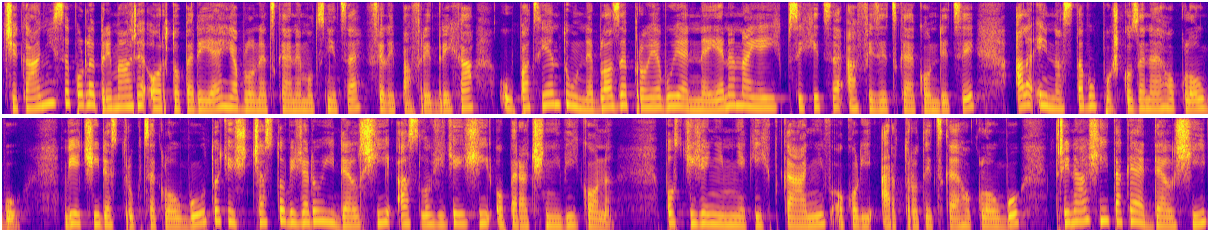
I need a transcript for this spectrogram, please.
Čekání se podle primáře ortopedie Jablonecké nemocnice Filipa Friedricha u pacientů neblaze projevuje nejen na jejich psychice a fyzické kondici, ale i na stavu poškozeného kloubu. Větší destrukce kloubů totiž často vyžadují delší a složitější operační výkon. Postižení měkkých tkání v okolí artrotického kloubu přináší také delší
